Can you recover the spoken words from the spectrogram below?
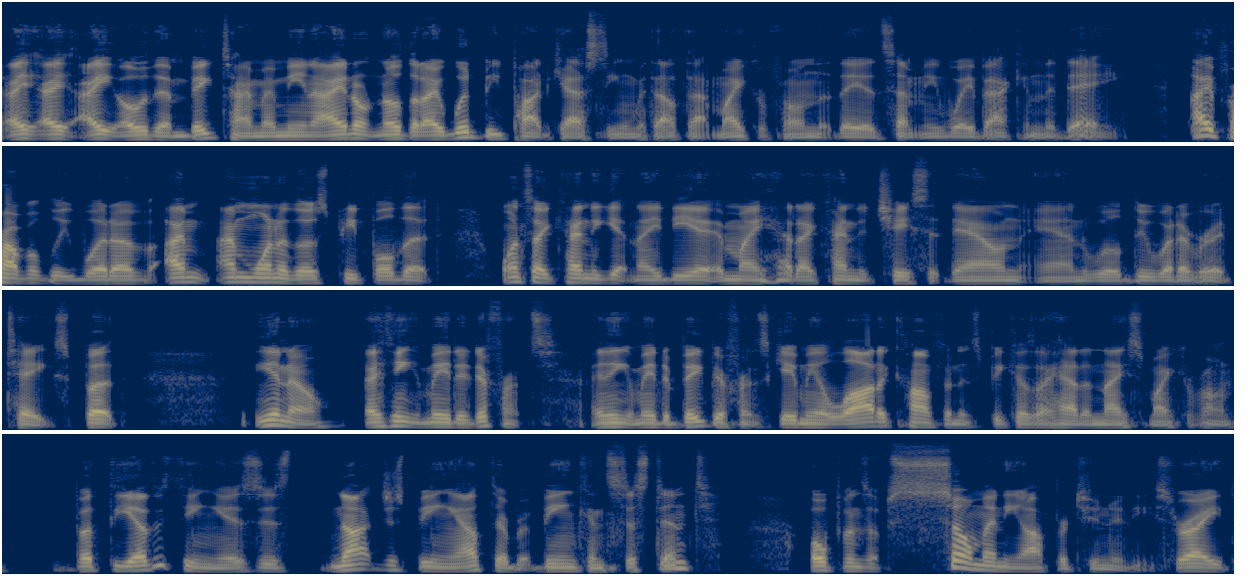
I, I, I owe them big time. I mean i don't know that i would be podcasting without that microphone that they had sent me way back in the day. I probably would have. I'm i'm one of those people that once i kind of get an idea in my head i kind of chase it down and will do whatever it takes. But you know i think it made a difference. I think it made a big difference. Gave me a lot of confidence because i had a nice microphone. But the other thing is is not just being out there but being consistent opens up so many opportunities, right?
